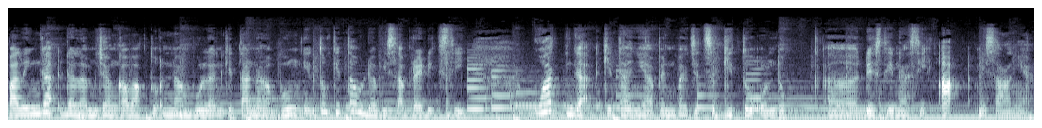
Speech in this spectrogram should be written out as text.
Paling nggak dalam jangka waktu enam bulan kita nabung itu kita udah bisa prediksi kuat nggak kita nyiapin budget segitu untuk uh, destinasi A misalnya.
